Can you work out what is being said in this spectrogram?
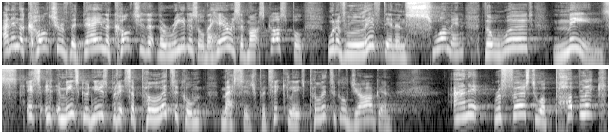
And in the culture of the day, in the culture that the readers or the hearers of Mark's gospel would have lived in and swum in, the word means. It, it means good news, but it's a political message, particularly. It's political jargon. And it refers to a public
